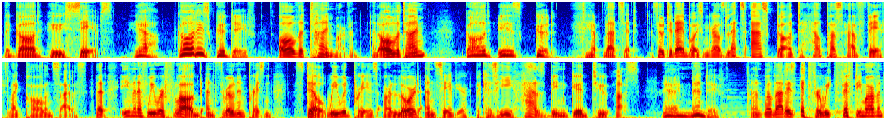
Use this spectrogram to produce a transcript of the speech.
the God who saves. Yeah, God is good, Dave. All the time, Marvin. And all the time? God is good. Yep, that's it. So today, boys and girls, let's ask God to help us have faith like Paul and Silas. That even if we were flogged and thrown in prison, still we would praise our Lord and Saviour because He has been good to us. Amen, Dave. And well, that is it for week 50, Marvin.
